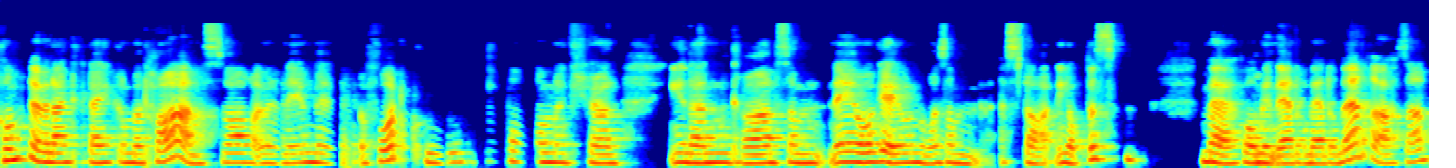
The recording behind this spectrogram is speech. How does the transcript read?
kommet over den kneika med å ta ansvar over livet mitt og få tro på meg selv i den grad som Det òg er jo noe som stadig jobbes med for å bli bedre og bedre og bedre. sant?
